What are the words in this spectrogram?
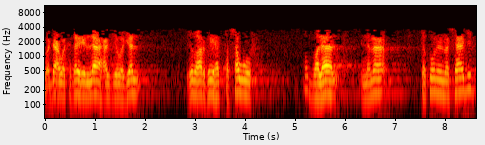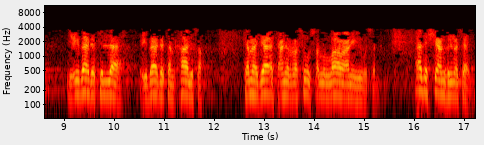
ودعوة غير الله عز وجل يظهر فيها التصوف والضلال إنما تكون المساجد لعبادة الله عبادة خالصة. كما جاءت عن الرسول صلى الله عليه وسلم. هذا الشأن في المساجد.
